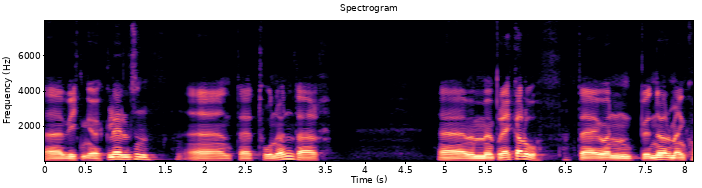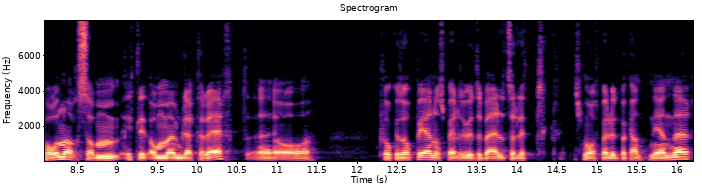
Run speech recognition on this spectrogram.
eh, Viking øker ledelsen eh, til 2-0, der eh, med Brekalo. Det er jo en begynner med en corner som etter litt om blir klarert, eh, og plukkes opp igjen og spilles ut til Bell, så litt småspill ut på kanten igjen der.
